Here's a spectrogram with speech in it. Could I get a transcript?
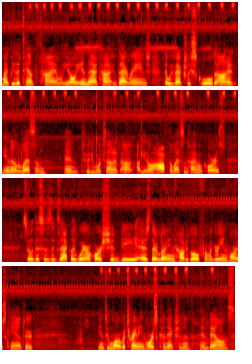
might be the tenth time, you know, in that time, that range that we've actually schooled on it in a lesson. and Trudy works on it, uh, you know, off the lesson time, of course. So this is exactly where a horse should be as they're learning how to go from a green horse canter into more of a training horse connection and, and balance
